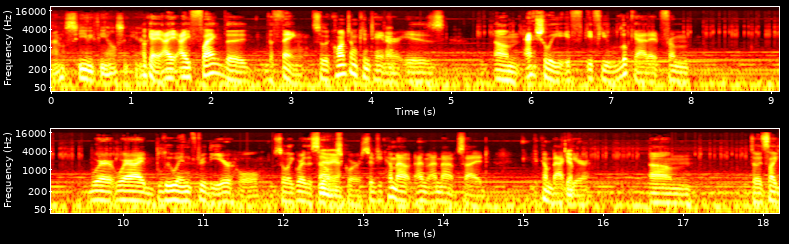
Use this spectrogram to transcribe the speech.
I don't see anything else in here. Okay, I, I flagged the the thing. So the quantum container is um, actually if if you look at it from where where I blew in through the ear hole, so like where the salvage yeah. core. So if you come out, I'm I'm outside. If you come back Yep. here, um, so it's like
